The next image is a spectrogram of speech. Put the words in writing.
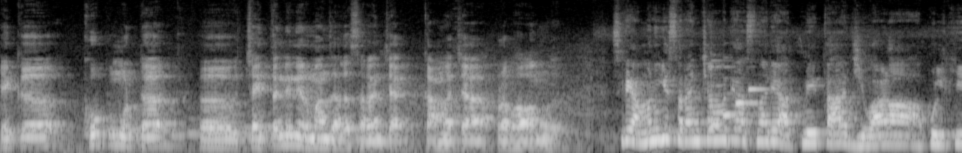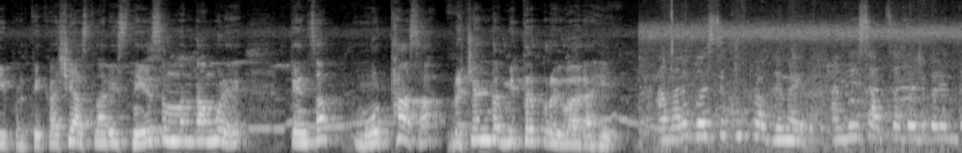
एक खूप मोठं चैतन्य निर्माण झालं सरांच्या कामाच्या प्रभावामुळं. श्री अमनगी सरांच्यामध्ये असणारी आत्मीयता जिव्हाळा आपुलकी प्रत्येकाशी असणारी स्नेहसंबंधामुळे त्यांचा मोठा असा प्रचंड मित्र परिवार आहे. आम्हाला बसचे खूप प्रॉब्लेम आहेत. आम्ही सात सात वाजेपर्यंत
